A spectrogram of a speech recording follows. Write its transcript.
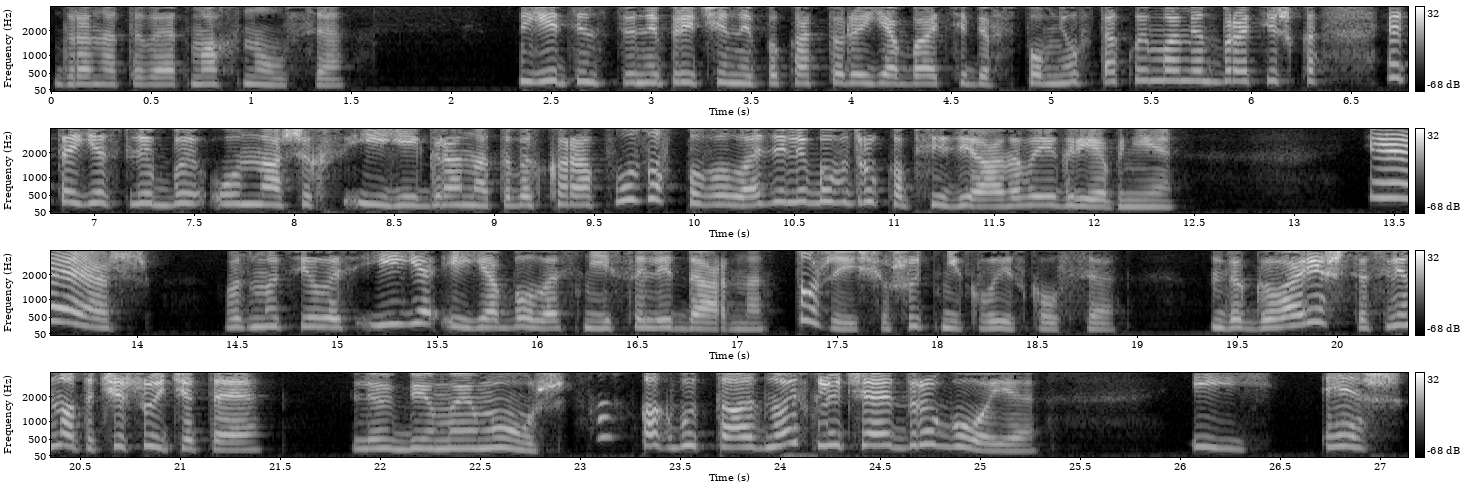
Гранатовый отмахнулся. Единственной причиной, по которой я бы о тебе вспомнил в такой момент, братишка, это если бы у наших с Ией гранатовых карапузов повылазили бы вдруг обсидиановые гребни. «Эш!» — возмутилась Ия, и я была с ней солидарна. Тоже еще шутник выискался. «Договоришься, свинота чешуйчатая!» «Любимый муж!» Как будто одно исключает другое. «И, Эш,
